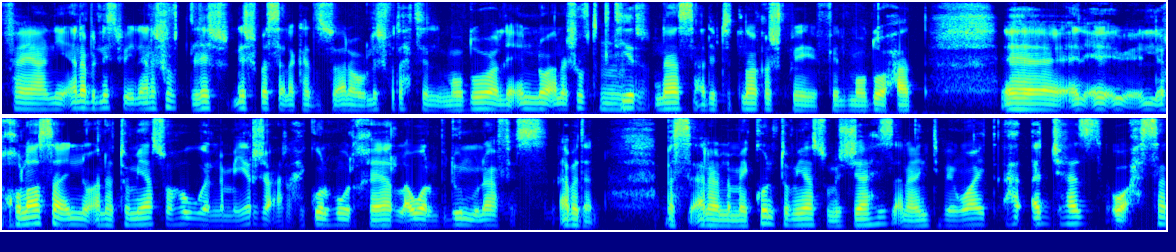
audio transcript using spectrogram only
فيعني أنا بالنسبة لي أنا شفت ليش ليش بسألك هذا السؤال أو ليش فتحت الموضوع؟ لأنه أنا شفت كثير ناس قاعدة بتتناقش في في الموضوع هذا آه الخلاصة إنه أنا تومياسو هو لما يرجع رح يكون هو الخيار الأول بدون منافس ابدا. بس أنا لما يكون تومياسو مش جاهز أنا عندي بن وايت أجهز وأحسن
